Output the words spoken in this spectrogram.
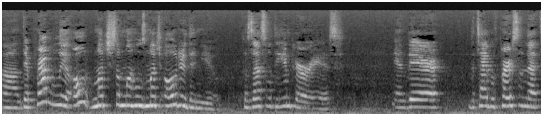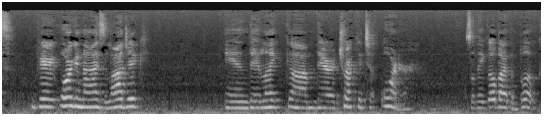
Uh, they're probably old, much someone who's much older than you, because that's what the emperor is. And they're the type of person that's very organized, logic, and they like um, they're attracted to order, so they go by the book.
